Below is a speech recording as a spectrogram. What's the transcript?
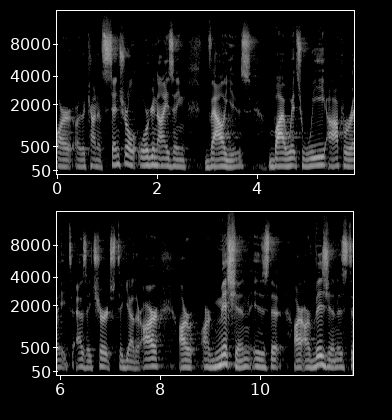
are, are the kind of central organizing values by which we operate as a church together. Our, our, our mission is that, our, our vision is to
